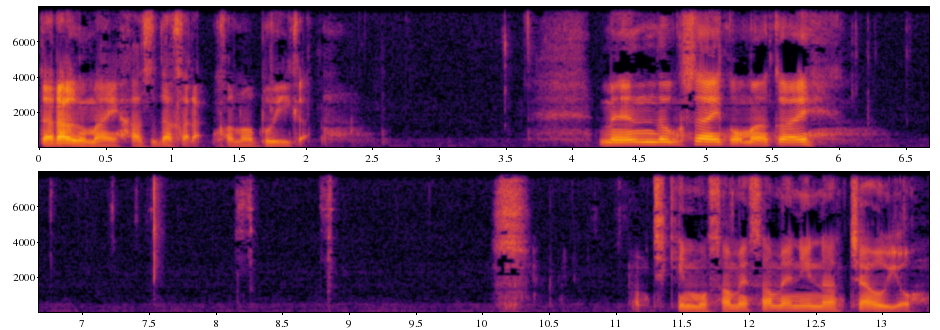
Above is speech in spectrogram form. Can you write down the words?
たらうまいはずだから、この部位が。めんどくさい、細かい。チキンもサメサメになっちゃうよ。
